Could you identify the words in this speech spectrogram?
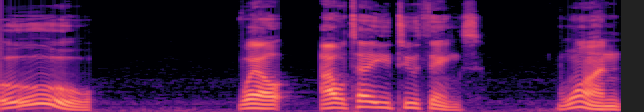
Ooh. Well, I will tell you two things. One,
